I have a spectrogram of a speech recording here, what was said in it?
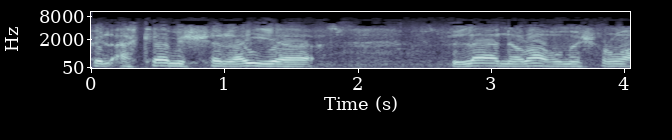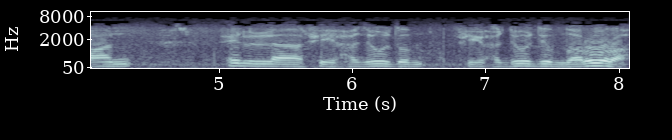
في الأحكام الشرعية لا نراه مشروعا إلا في حدود في حدود الضرورة.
